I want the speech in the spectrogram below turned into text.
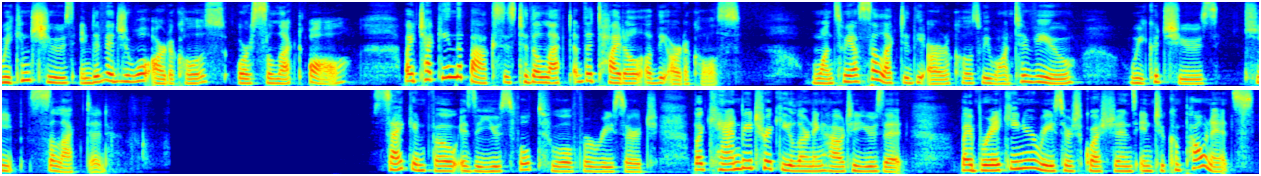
We can choose individual articles or select all by checking the boxes to the left of the title of the articles. Once we have selected the articles we want to view, we could choose Keep Selected. PsycInfo is a useful tool for research, but can be tricky learning how to use it. By breaking your research questions into components,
